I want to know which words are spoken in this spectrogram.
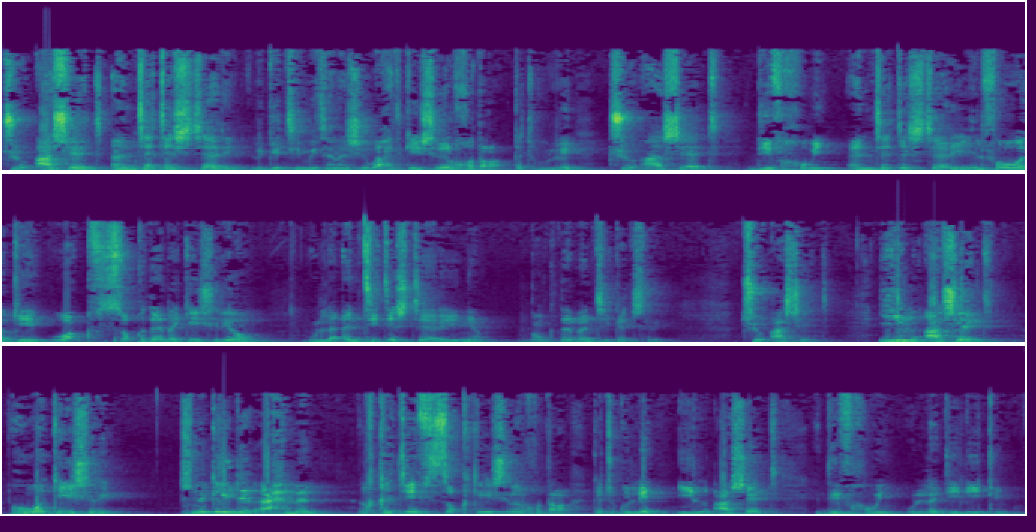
tu achètes انت تشتري. لقيتي مثلا شي واحد كيشري الخضرة. كتقول ليه؟ tu achètes des fruits انت تشتري الفواكه. واقف ف السوق دابا كيشريهم. ولا انت تشتريني. donc دابا انت كتشري. tu achètes. il achète هو كيشري. شنو كيدير أحمد؟ لقيتيه في السوق كيشري الخضرة. كتقول ليه؟ il achète des fruits ولا des légumes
